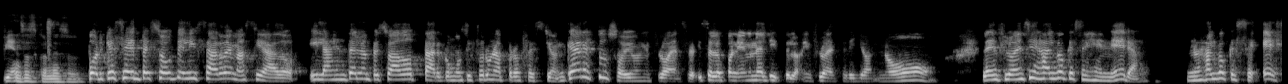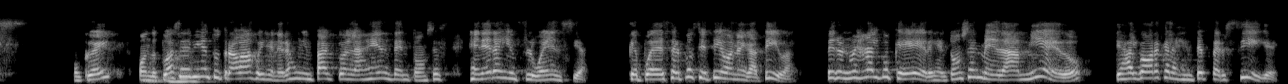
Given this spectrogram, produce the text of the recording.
piensas con eso? Porque se empezó a utilizar demasiado y la gente lo empezó a adoptar como si fuera una profesión. ¿Qué eres tú? Soy un influencer. Y se lo ponían en el título, influencer. Y yo, no. La influencia es algo que se genera, no es algo que se es. ¿Ok? Cuando tú haces bien tu trabajo y generas un impacto en la gente, entonces generas influencia, que puede ser positiva o negativa, pero no es algo que eres. Entonces me da miedo, que es algo ahora que la gente persigue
